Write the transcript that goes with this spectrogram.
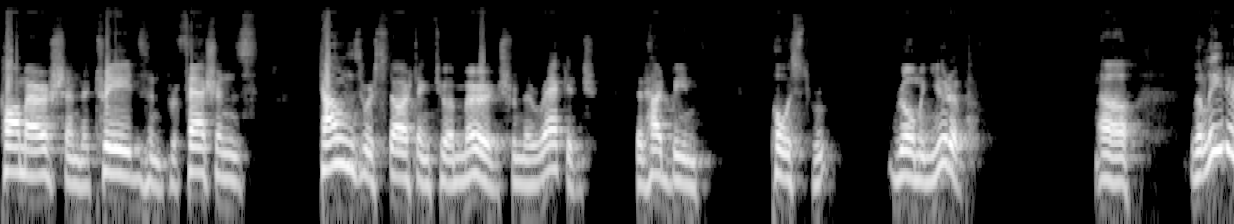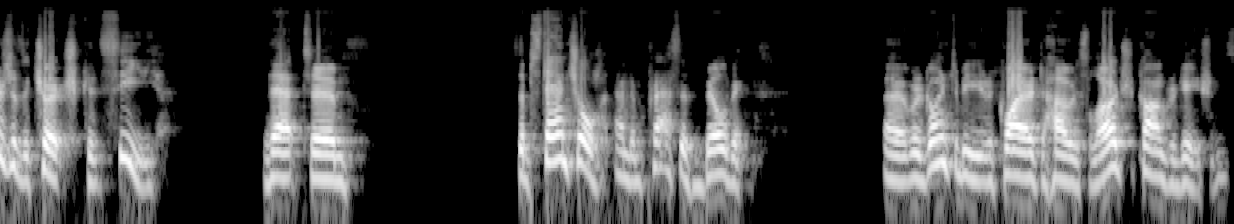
commerce and the trades and professions, towns were starting to emerge from the wreckage that had been post Roman Europe. Uh, the leaders of the church could see that um, substantial and impressive buildings uh, were going to be required to house large congregations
